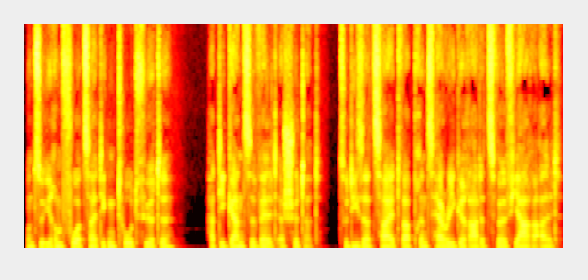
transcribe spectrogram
und zu ihrem vorzeitigen Tod führte, hat die ganze Welt erschüttert. Zu dieser Zeit war Prinz Harry gerade zwölf Jahre alt.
